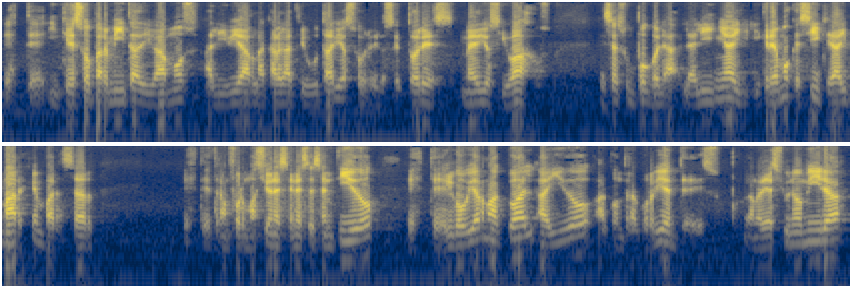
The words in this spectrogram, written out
este, y que eso permita, digamos, aliviar la carga tributaria sobre los sectores medios y bajos. Esa es un poco la, línea y, creemos que sí, que hay margen para hacer este, transformaciones en ese sentido. Este, el gobierno actual ha ido a contracorriente de eso. En realidad, si uno mira,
